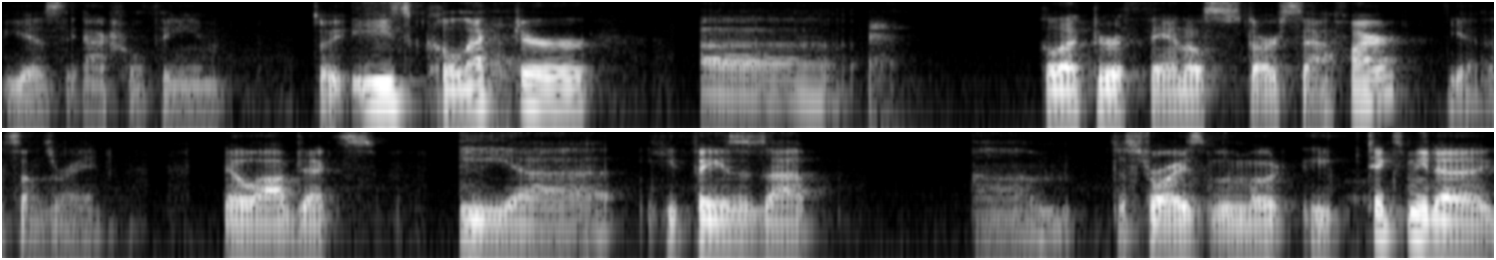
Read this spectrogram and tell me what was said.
He has the actual theme. So he's collector, uh, collector Thanos Star Sapphire. Yeah, that sounds right. No objects. He uh he phases up, um, destroys the mo- He takes me to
